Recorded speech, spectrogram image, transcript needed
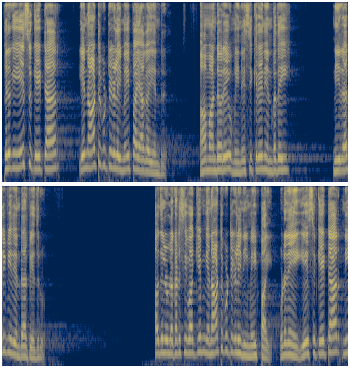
பிறகு இயேசு கேட்டார் என் ஆட்டுக்குட்டிகளை மேய்ப்பாயாக? என்று. ஆம் ஆண்டவரே உம்மை நேசிக்கிறேன் என்பதை நீர் அறிவீர் என்றார் பேதுரு. அதில் உள்ள கடைசி வாக்கியம் என் ஆட்டுக்குட்டிகளை நீ மேய்ப்பாய். உடனே இயேசு கேட்டார் நீ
